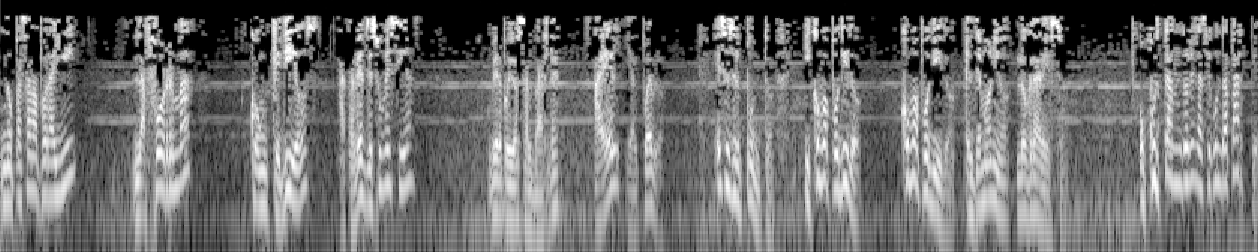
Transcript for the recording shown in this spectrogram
no pasaba por allí la forma con que Dios, a través de su Mesías, hubiera podido salvarle a él y al pueblo. Ese es el punto. ¿Y cómo ha podido? ¿Cómo ha podido el demonio lograr eso? Ocultándole la segunda parte.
